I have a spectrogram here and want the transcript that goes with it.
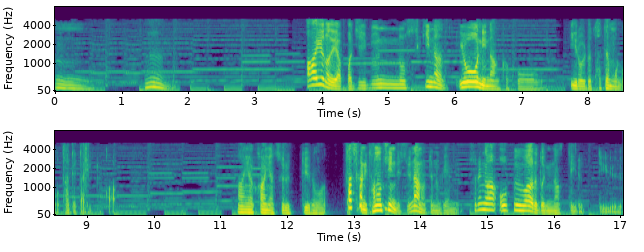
うんうん。うん。ああいうのでやっぱ自分の好きなようになんかこう、いろいろ建物を建てたりとか、なんやかんやするっていうのは、確かに楽しいんですよね、あの手のゲーム。それがオープンワールドになっているっていう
